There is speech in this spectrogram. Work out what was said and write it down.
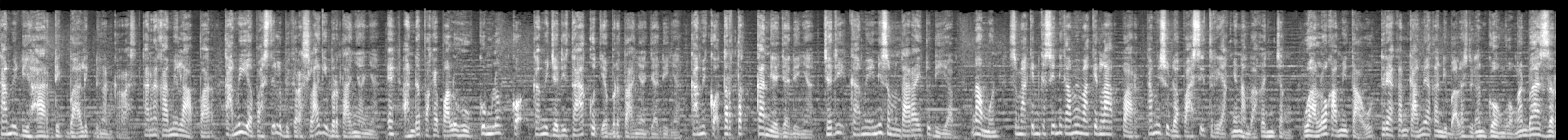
kami dihardik balik dengan keras. Karena kami lapar, kami ya pasti lebih keras lagi bertanyanya. Eh, Anda pakai palu hukum loh, kok kami jadi takut ya bertanya jadinya. Kami kok tertekan ya jadinya. Jadi kami ini sementara itu diam. Namun, semakin ke sini kami makin lapar. Kami sudah pasti teriaknya nambah kenceng. Walau kami tahu teriakan kami akan dibalas dengan gonggongan buzzer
